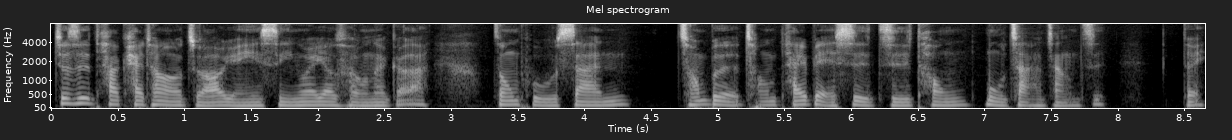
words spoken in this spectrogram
就是它开通的主要原因是因为要从那个中埔山，从不是从台北市直通木栅这样子，对，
